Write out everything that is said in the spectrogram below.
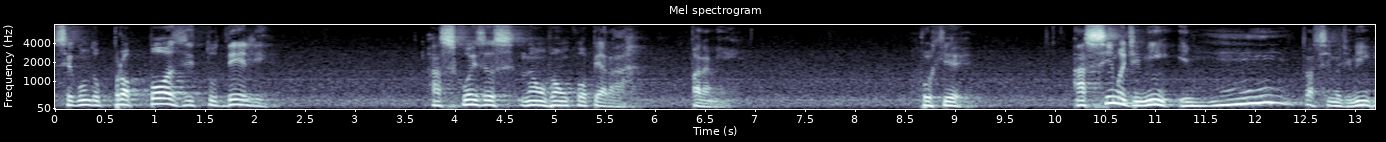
segundo o propósito dele, as coisas não vão cooperar para mim. Porque acima de mim e muito acima de mim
